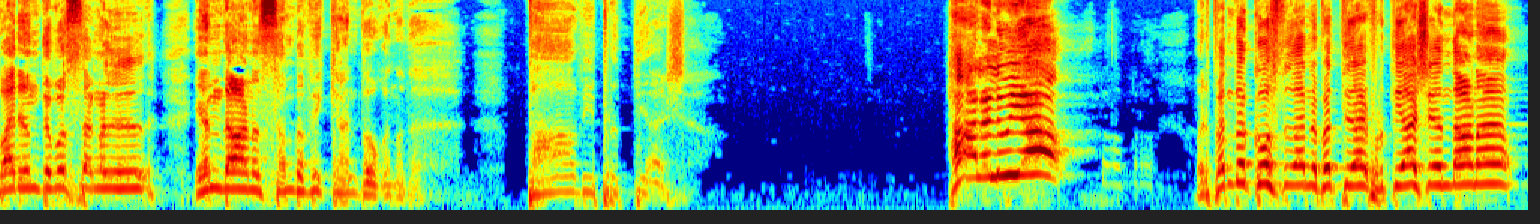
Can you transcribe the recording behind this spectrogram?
വരും ദിവസങ്ങളിൽ എന്താണ് സംഭവിക്കാൻ പോകുന്നത്? ഭാവി പ്രത്യാശ. ഒരു പെന്തക്കോസ്തുകാരന്റെ പ്രത്യാ- പ്രത്യാശ എന്താണ്?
